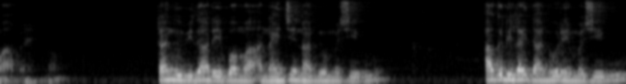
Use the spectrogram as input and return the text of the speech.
မှာပဲเนาะ တိုင်းသူပြည်သားတွေပေါ်မှာအနိုင်ကျင့်တာမျိုးမရှိဘူးအဂတိလိုက်တာမျိုးတွေမရှိဘူး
